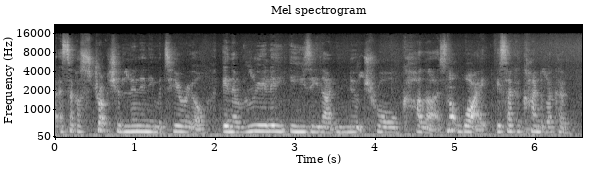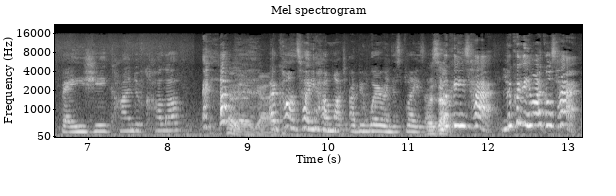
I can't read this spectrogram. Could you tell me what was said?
It's like a structured linen material in a really easy like neutral color. It's not white. It's like a kind of like a beigey kind of color. Hello, guys. I can't tell you how much I've been wearing this blazer. Look at his hat. Look at Michael's hat.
